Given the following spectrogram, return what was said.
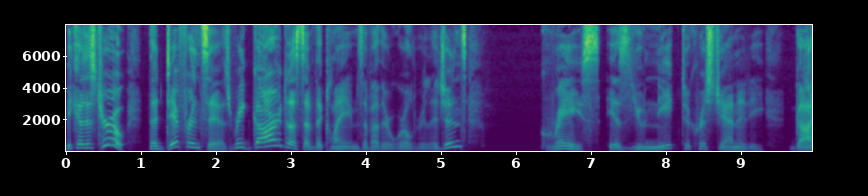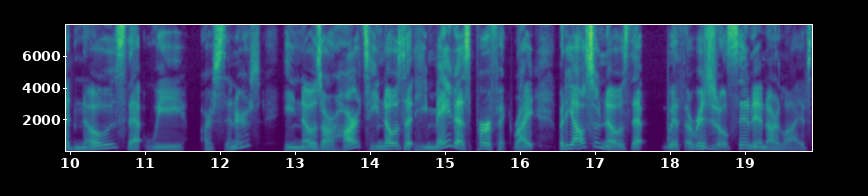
Because it's true. The difference is, regardless of the claims of other world religions, grace is unique to Christianity. God knows that we are sinners. He knows our hearts. He knows that He made us perfect, right? But He also knows that with original sin in our lives,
